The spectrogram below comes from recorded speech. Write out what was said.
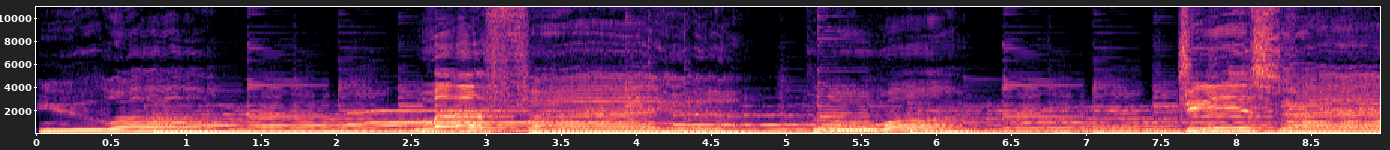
You are my fire, the one desire.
